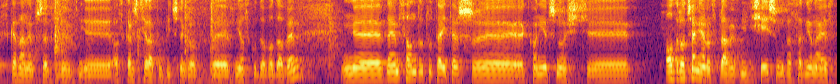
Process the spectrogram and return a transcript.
wskazane przez oskarżyciela publicznego w wniosku dowodowym. Zdaniem sądu tutaj też konieczność odroczenia rozprawy w dniu dzisiejszym. Uzasadniona jest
